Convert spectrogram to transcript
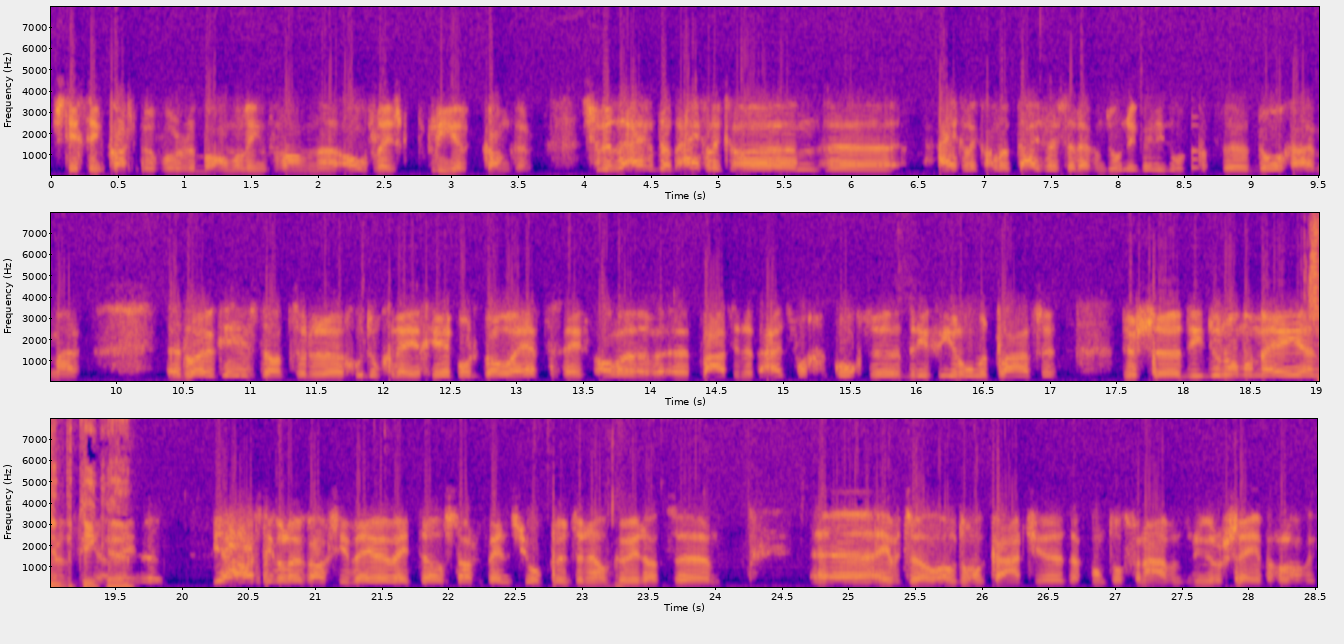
Stichting Casper voor de behandeling van eh alvleesklierkanker. Ze wilden eigenlijk dat eigenlijk, ehm, eh, eigenlijk alle thuiswedstrijden gaan doen. Ik weet niet of dat eh, doorgaat, maar het leuke is dat er eh, goed op gereageerd wordt. Go Ahead heeft alle eh, plaatsen in het uitvak gekocht, 300, 400 plaatsen. Dus die doen allemaal mee. En Sympathiek, hè? Ja, hartstikke leuke actie. www.telstarfanshop.nl kun je dat eventueel ook nog een kaartje, dat komt tot vanavond een uur of zeven geloof ik.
